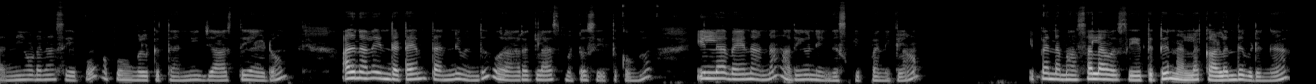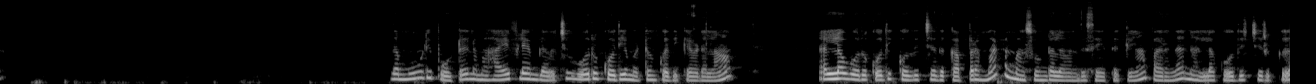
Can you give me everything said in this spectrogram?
தண்ணியோடு தான் சேர்ப்போம். அப்போ உங்களுக்கு தண்ணி ஜாஸ்தி ஆகிடும் அதனால் இந்த டைம் தண்ணி வந்து ஒரு அரை கிளாஸ் மட்டும் சேர்த்துக்கோங்க. இல்லை வேணான்னா அதையும் நீங்கள் ஸ்கிப் பண்ணிக்கலாம். இப்போ இந்த மசாலாவை சேர்த்துட்டு நல்லா கலந்து விடுங்க. இந்த மூடி போட்டு நம்ம ஹை ஃப்ளேமில் வச்சு ஒரு கொதியை மட்டும் கொதிக்க விடலாம். நல்லா ஒரு கொதி கொதித்ததுக்கப்புறமா நம்ம சுண்டலை வந்து சேர்த்துக்கலாம். பாருங்கள் நல்லா கொதிச்சிருக்கு.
